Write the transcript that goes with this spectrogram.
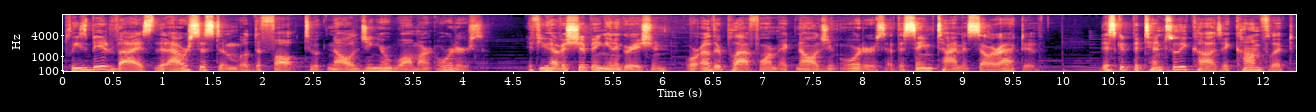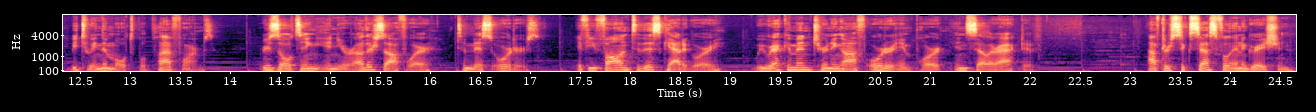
please be advised that our system will default to acknowledging your Walmart orders. If you have a shipping integration or other platform acknowledging orders at the same time as SellerActive, this could potentially cause a conflict between the multiple platforms, resulting in your other software to miss orders. If you fall into this category, we recommend turning off order import in SellerActive. After successful integration,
